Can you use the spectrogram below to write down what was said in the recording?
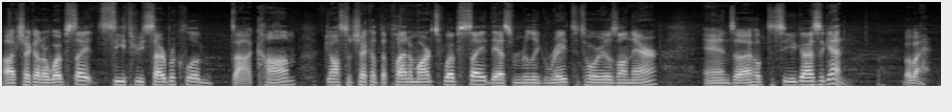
uh, check out our website, c3cyberclub.com. You can also check out the Platinum Arts website. They have some really great tutorials on there. And uh, I hope to see you guys again. Bye-bye.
